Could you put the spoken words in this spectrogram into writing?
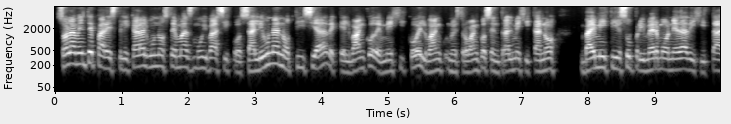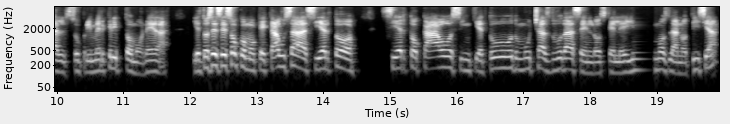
solamente para explicar algunos temas muy básicos. Salió una noticia de que el Banco de México, nuestro Banco Central Mexicano, va a emitir su primer moneda digital, su primer criptomoneda. Y entonces eso como que causa cierto, cierto caos, inquietud, muchas dudas en los que leímos la noticia.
